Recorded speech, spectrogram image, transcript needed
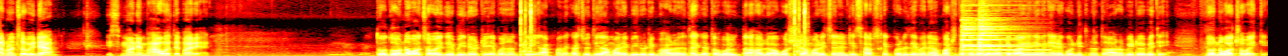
আপনার ছবিটা মানে ভাও হতে পারে আর তো ধন্যবাদ সবাইকে, ভিডিওটি এই পর্যন্তই। আপনাদের কাছে যদি আমার এই ভিডিওটি ভালো লাগে থাকে, তবে তাহলে অবশ্যই আমার এই চ্যানেলটি সাবস্ক্রাইব করে দেবেন এবং পাশে থাকা বেলাঘন্টি বাজিয়ে দেবেন, এরকম নিত্য নতুন আরও ভিডিও পেতে। ধন্যবাদ সবাইকে।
